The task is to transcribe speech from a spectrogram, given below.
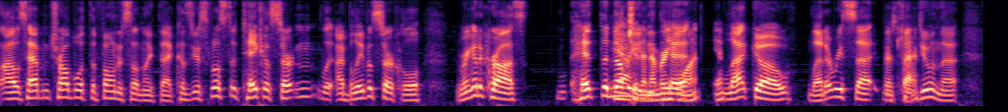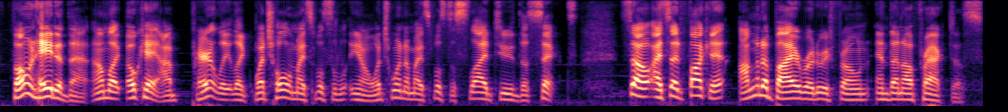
I was having trouble with the phone or something like that because you're supposed to take a certain I believe a circle, ring it across, hit the number, To you, the number to you want, yep. let go, let it reset, Goes keep back. doing that. Phone hated that. I'm like, okay, I'm apparently like which hole am I supposed to you know, which one am I supposed to slide to the six? So I said, fuck it, I'm gonna buy a rotary phone and then I'll practice.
